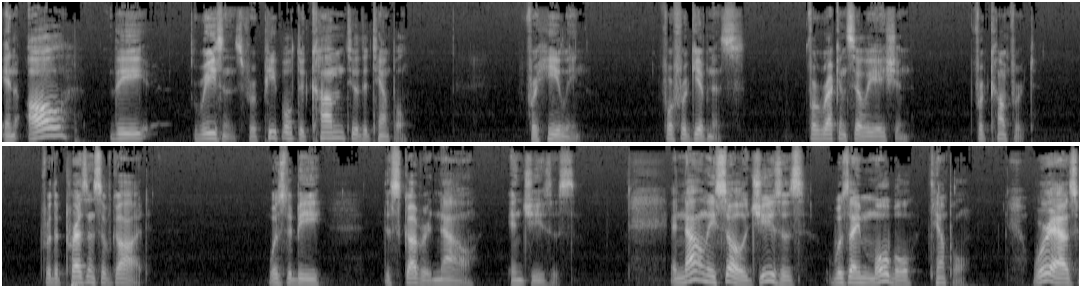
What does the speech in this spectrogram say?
In all the reasons for people to come to the temple for healing, for forgiveness, for reconciliation, for comfort, for the presence of God was to be discovered now in Jesus. And not only so, Jesus was a mobile temple. Whereas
